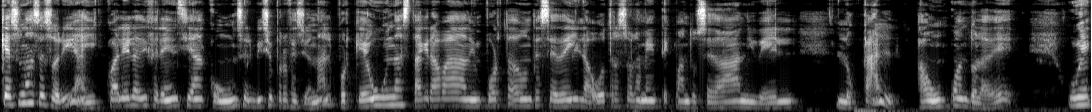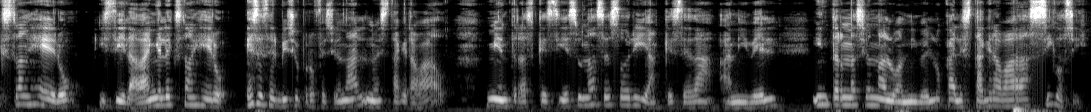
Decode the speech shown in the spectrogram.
qué es una asesoría y cuál es la diferencia con un servicio profesional. ¿Por qué una está grabada, no importa dónde se dé, y la otra solamente cuando se da a nivel local, aun cuando la dé un extranjero? Y si la da en el extranjero, ese servicio profesional no está grabado. Mientras que si es una asesoría que se da a nivel internacional o a nivel local, está grabada sí o sí.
